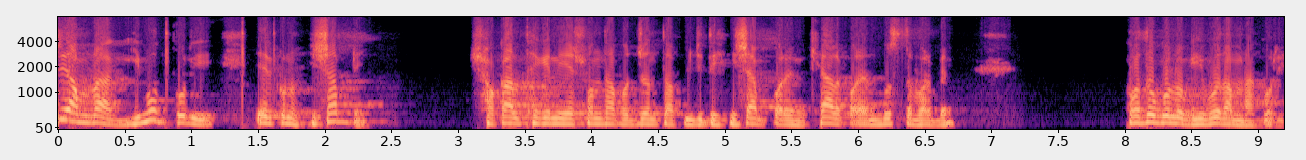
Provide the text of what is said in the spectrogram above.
যে আমরা গিবোধ করি, এর কোনো হিসাব নেই। সকাল থেকে নিয়ে সন্ধ্যা পর্যন্ত আপনি যদি হিসাব করেন, খেয়াল করেন, বুঝতে পারবেন কতগুলো গিবোধ আমরা করি।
